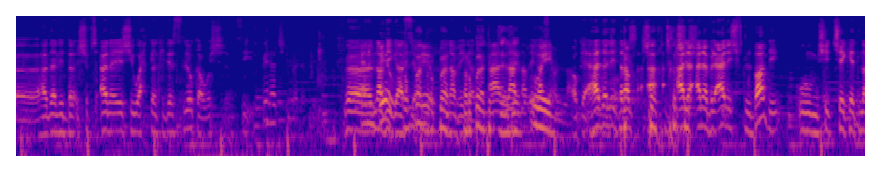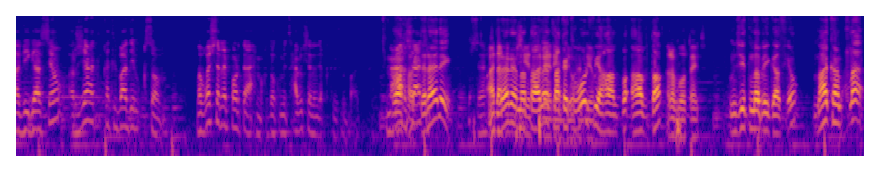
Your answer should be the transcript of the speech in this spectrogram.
آه هذا اللي در... شفت أنا شي واحد كان كيدير سلوكه واش نسيت. فين هادشي بعدا؟ فين؟ في. navigation. navigation. آه، لا. navigation لا okay هذا اللي ضرب. أنا. أنا بالعاني شفت ال body ومشيت تشيكيت navigation رجعت لقيت ال body مقسوم. ما بغاش ال report أحمق donc ما تسحبكش أنا اللي قتلت ال body. مع رجعت الدراري؟ أنا الدراري أنا طالع لقيت وولفي هاب- هابطه رابوطيت من جيت ال navigation مع كنطلع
